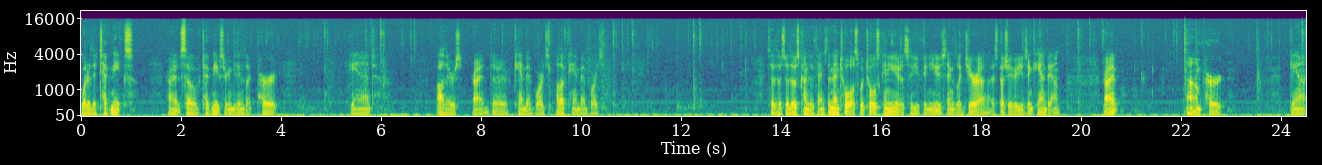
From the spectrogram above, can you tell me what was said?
What are the techniques, right? So techniques are going to be things like PERT, Gantt, others, right? The Kanban boards. I love Kanban boards. So those are those kinds of things. And then tools. What tools can you use? So you can use things like Jira, especially if you're using Kanban, right? Um, PERT, Gantt,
